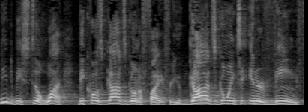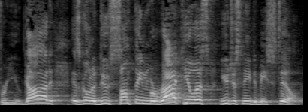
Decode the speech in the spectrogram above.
You need to be still. Why? Because God's going to fight for you. God's going to intervene for you. God is going to do something miraculous. You just need to be still.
